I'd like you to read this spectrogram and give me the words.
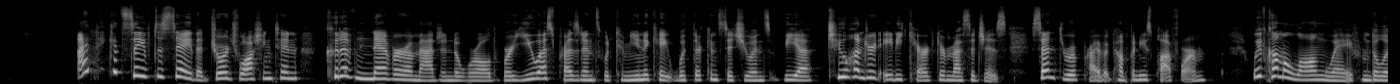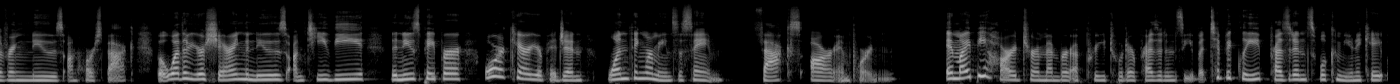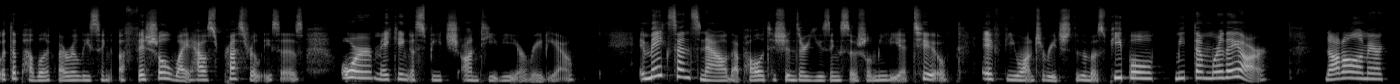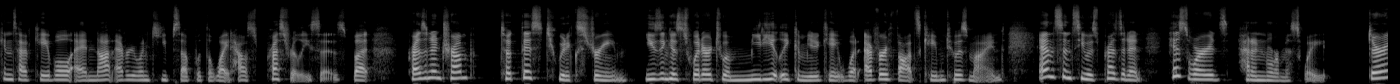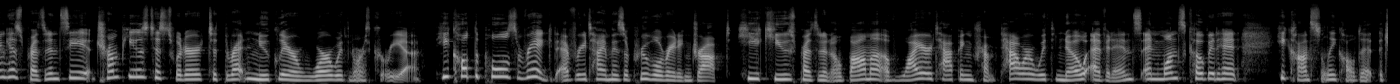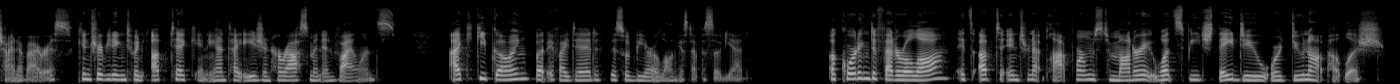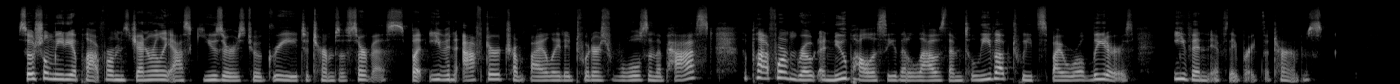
I think it's safe to say that George Washington could have never imagined a world where US presidents would communicate with their constituents via 280 character messages sent through a private company's platform. We've come a long way from delivering news on horseback, but whether you're sharing the news on TV, the newspaper, or carrier pigeon, one thing remains the same facts are important. It might be hard to remember a pre Twitter presidency, but typically, presidents will communicate with the public by releasing official White House press releases or making a speech on TV or radio. It makes sense now that politicians are using social media too. If you want to reach the most people, meet them where they are. Not all Americans have cable, and not everyone keeps up with the White House press releases, but President Trump took this to an extreme, using his Twitter to immediately communicate whatever thoughts came to his mind. And since he was president, his words had enormous weight. During his presidency, Trump used his Twitter to threaten nuclear war with North Korea. He called the polls rigged every time his approval rating dropped. He accused President Obama of wiretapping Trump Tower with no evidence, and once COVID hit, he constantly called it the China virus, contributing to an uptick in anti Asian harassment and violence. I could keep going, but if I did, this would be our longest episode yet. According to federal law, it's up to internet platforms to moderate what speech they do or do not publish. Social media platforms generally ask users to agree to terms of service, but even after Trump violated Twitter's rules in the past, the platform wrote a new policy that allows them to leave up tweets by world leaders, even if they break the terms.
